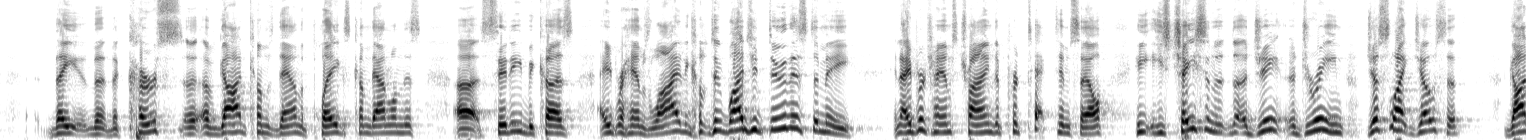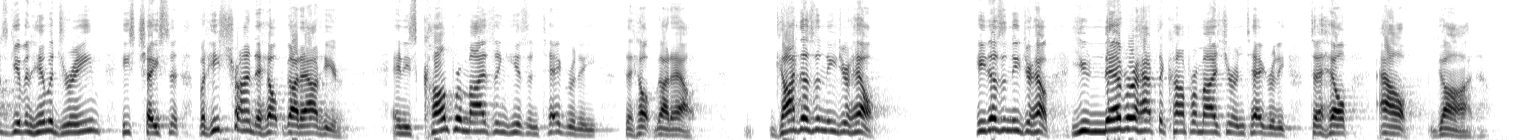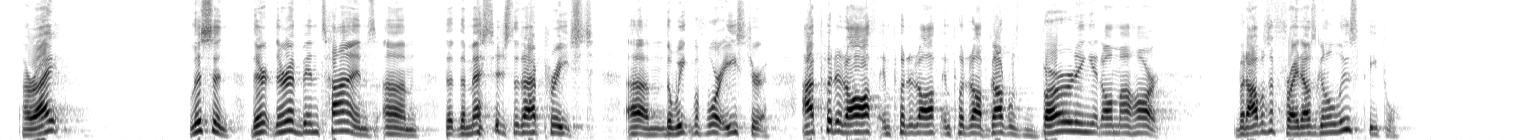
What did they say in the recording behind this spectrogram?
they, the, the curse of God comes down, the plagues come down on this uh, city because Abraham's lied. He goes, Dude, why'd you do this to me? And Abraham's trying to protect himself. He, he's chasing a, a, dream just like Joseph. God's given him a dream, he's chasing it, but he's trying to help God out here. and he's compromising his integrity to help God out. God doesn't need your help. He doesn't need your help. You never have to compromise your integrity to help out God. All right? Listen, there, there have been times um, that the message that I preached um, the week before Easter, I put it off and put it off and put it off. God was burning it on my heart. But I was afraid I was going to lose people.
